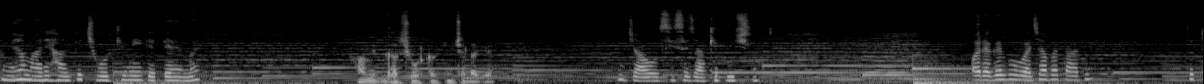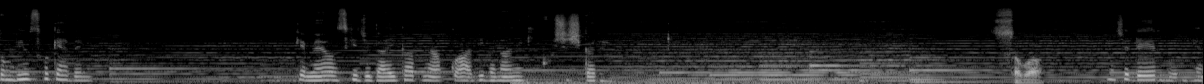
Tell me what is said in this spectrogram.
हमें हमारे हाल पे छोड़ क्यों नहीं देते अहमद? हामिद घर छोड़कर क्यों चला गया? जाओ उसी से जाके पूछ लो। और अगर वो वजह बता दे तो तुम भी उसको कह देना कि मैं उसकी जुदाई का अपने आप को आदि बनाने की कोशिश कर रही हूँ। सबा मुझे देर हो रही है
